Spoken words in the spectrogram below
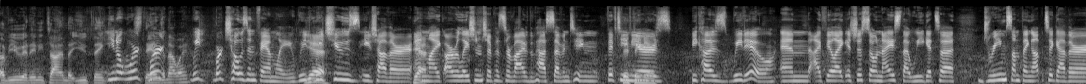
of you at any time that you think You know, we're stands we're in that way? we we're chosen family. We Yeah. we choose each other, Yeah. and like our relationship has survived the past 17, 15, 15 years, years. because we do. And I feel like it's just so nice that we get to dream something up together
